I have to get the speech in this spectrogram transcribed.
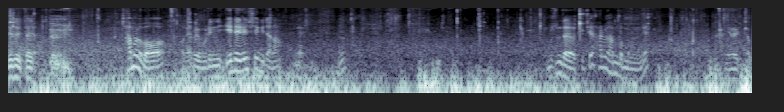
니들 진짜 참으로 먹어 어차피 우리는 1일 1식이잖아 네. 무슨 다이어트지? 하루에 한 번 먹는 게? 단열적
